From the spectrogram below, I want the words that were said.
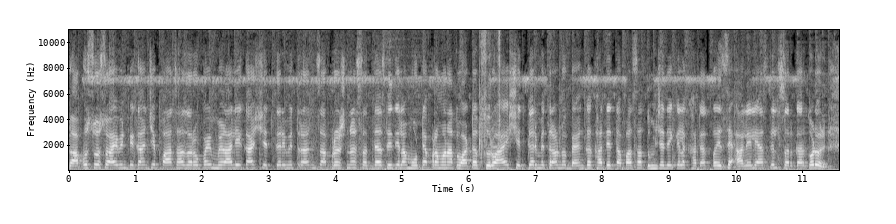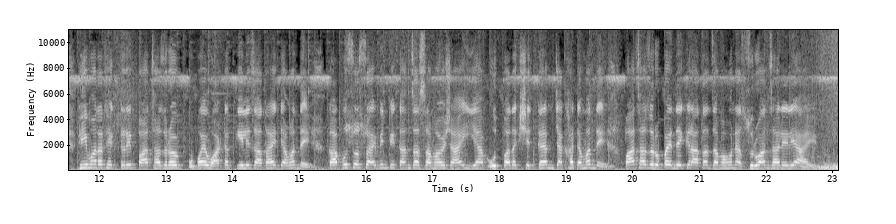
कापूस व सोयाबीन पिकांचे पाच हजार रुपये मिळाले का? शेतकरी मित्रांचा प्रश्न. सध्या स्थितीला मोठ्या प्रमाणात वाटप सुरू आहे. शेतकरी मित्रांनो बँक खाते तपासा. तुमच्या देखील खात्यात पैसे आलेले असतील सरकारकडून. ही मदत हेक्टरी पाच हजार रुपये वाटप केली जात आहे. त्यामध्ये कापूस व सोयाबीन पिकांचा समावेश आहे. या उत्पादक शेतकऱ्यांच्या खात्यामध्ये पाच हजार रुपये देखील आता जमा होण्यास सुरुवात झालेली आहे.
